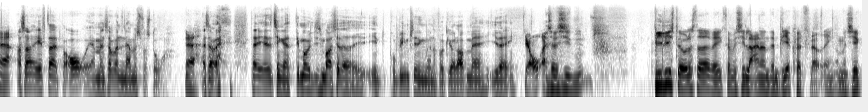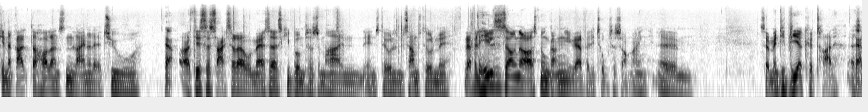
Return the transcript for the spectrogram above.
ja, Og så efter et par år, jamen så var den nærmest for stor. ja. Altså, der, jeg tænker, det må ligesom også have været en problemstilling, man har fået gjort op med i dag. Jo, altså vil sige, billige støvler stadigvæk, så vil sige, lineren den bliver kørt flad. Ikke? Og man siger generelt, der holder en sådan liner der i 20 uger. Ja. Og det er så sagt, så er der jo masser af skibumser, som har en, en støvle, den samme støvle med. I hvert fald hele sæsonen, og også nogle gange, i hvert fald i to sæsoner. Ikke? Øhm, så, men de bliver kørt trætte. Altså,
